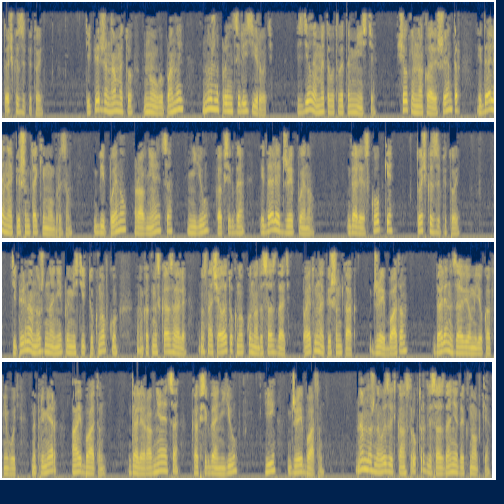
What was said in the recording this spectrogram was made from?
точка с запятой. Теперь же нам эту новую панель нужно проинициализировать. Сделаем это вот в этом месте. Щелкнем на клавише Enter и далее напишем таким образом. bPanel равняется new, как всегда, и далее JPanel. Далее скобки, точка с запятой. Теперь нам нужно на ней поместить ту кнопку, э, как мы сказали, но сначала эту кнопку надо создать, поэтому напишем так – JButton, далее назовем ее как-нибудь, например, iButton, далее равняется, как всегда, new и JButton. Нам нужно вызвать конструктор для создания этой кнопки.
